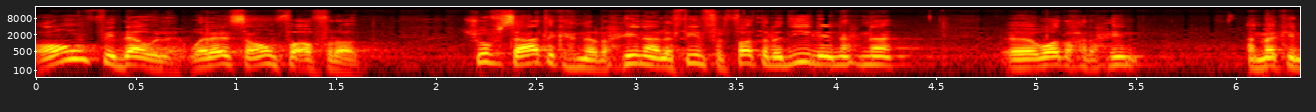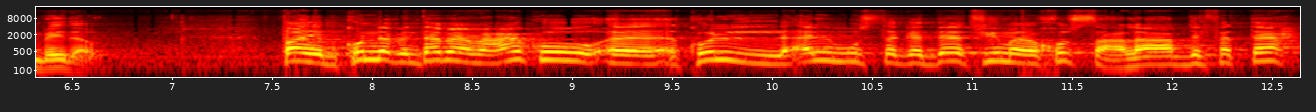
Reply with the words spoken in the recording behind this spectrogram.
عنف دولة وليس عنف أفراد. شوف ساعتك إحنا رايحين على فين في الفترة دي لأن إحنا آه، واضح رايحين أماكن بعيدة قوي طيب كنا بنتابع معاكم آه، كل المستجدات فيما يخص علاء عبد الفتاح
